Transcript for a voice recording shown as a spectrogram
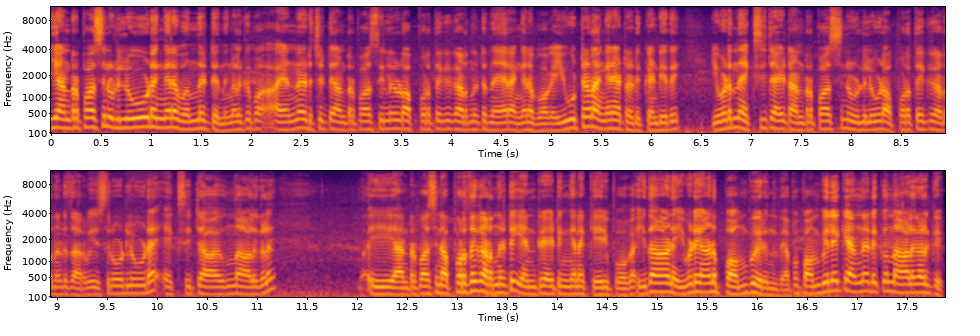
ഈ അണ്ടർപാസിനുള്ളിലൂടെ ഇങ്ങനെ വന്നിട്ട് നിങ്ങൾക്ക് എണ്ണ അടിച്ചിട്ട് അണ്ടർപാസിലൂടെ അപ്പുറത്തേക്ക് കടന്നിട്ട് നേരെ അങ്ങനെ പോകാം. യൂ ടേൺ അങ്ങനെയായിട്ട് എടുക്കേണ്ടത്. ഇവിടുന്ന് എക്സിറ്റ് ആയിട്ട് അണ്ടർപാസിന്റെ ഉള്ളിലൂടെ അപ്പുറത്തേക്ക് കടന്നിട്ട് സർവീസ് റോഡിലൂടെ എക്സിറ്റ് ആകുന്ന ആളുകൾ ഈ അണ്ടർപാസിന്റെ അപ്പുറത്ത് കടന്നിട്ട് എൻട്രി ആയിട്ട് ഇങ്ങനെ കയറി പോകുക ഇതാണ് ഇവിടെയാണ് പമ്പ് വരുന്നത്. അപ്പോൾ പമ്പിലേക്ക് എണ്ണ എടുക്കുന്ന ആളുകൾക്ക്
